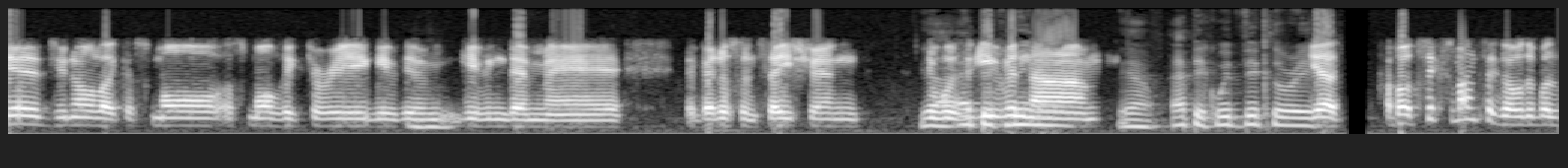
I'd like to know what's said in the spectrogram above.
kids, you know, like a small a small victory, give them Mm-hmm. giving them uh, a better sensation. Yeah, it was even um, Yeah, epic with victory. yeah, about six months ago, there was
